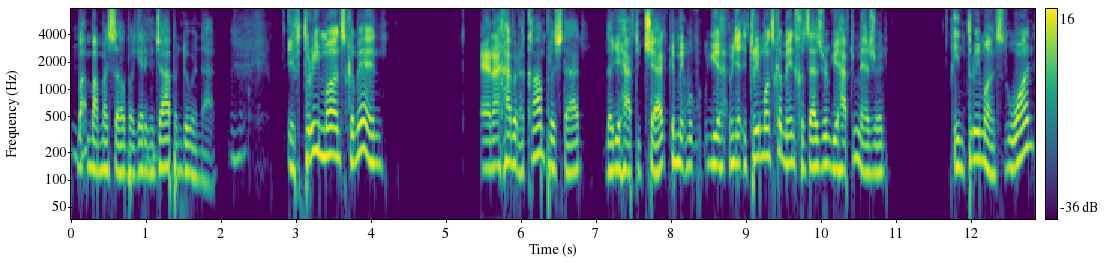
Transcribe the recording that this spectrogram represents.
by, by myself by getting a job and doing that. Mhm. If three months come in and I haven't accomplished that, then you have to check. I mean, you three months come in because as you you have to measure it in three months. One,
